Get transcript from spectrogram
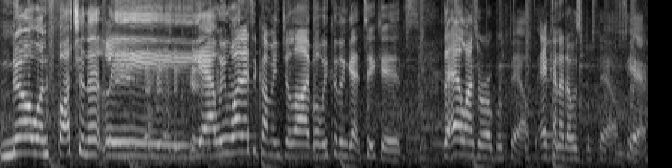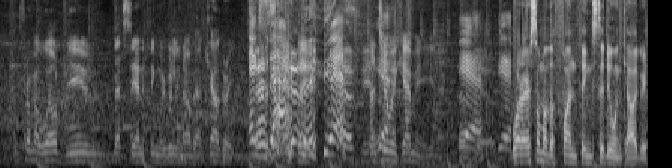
No, unfortunately. yeah, we wanted to come in July, but we couldn't get tickets. The airlines were all booked out. Air Canada was booked out. Yeah. And from a world view, that's the only thing we really know about Calgary. Exactly. yes. Until yeah. we came here, you know. Yeah. Yeah. What are some of the fun things to do in Calgary?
